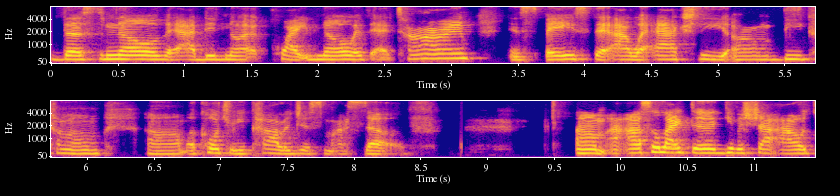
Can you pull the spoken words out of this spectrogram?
thus know that I did not quite know at that time in space that I would actually um, become um, a cultural ecologist myself. Um, I also like to give a shout out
